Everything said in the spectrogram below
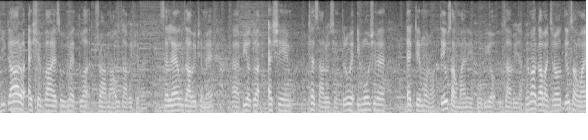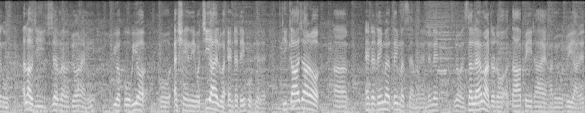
ဒီကားကတော့ action ပါတယ်ဆိုပေမဲ့ तू က drama ဦးစားပေးဖြစ်မယ်ဇလန်းဦးစားပေးဖြစ်မယ်အဲပြီးတော့ तू က action ထက်စားလို့ရှိရင်သူတို့ရဲ့ emotional acting ပေါ့နော်တရုပ်ဆောင်ပိုင်းတွေပို့ပြီးတော့ဦးစားပေးတာဘယ်မှာကားမှာကျွန်တော်တရုပ်ဆောင်ပိုင်းကိုအဲ့လောက်ကြီးကြက်ကြက်မှန်မပြောနိုင်ဘူးပြီးတော့ပို့ပြီးတော့ဟို action တွေပေါ့ကြည့်ရတဲ့လူက entertain ပို့ဖြစ်တယ်ဒီကားကြတော့အာ entertainment သိမ့်မဆန်မနဲ့နည်းနည်းပြောပါဇလန်းမှာတော်တော်အသားပေးထားတဲ့ဟာမျိုးကိုတွေ့ရတယ်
